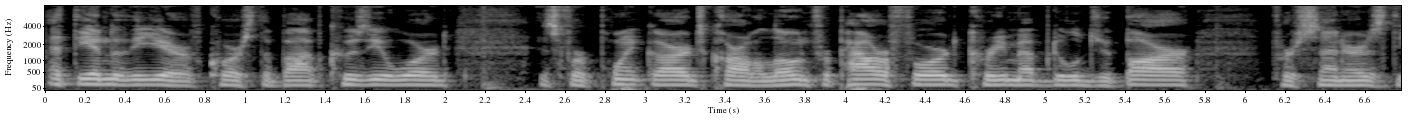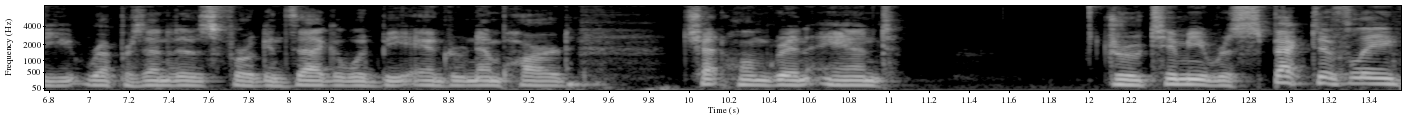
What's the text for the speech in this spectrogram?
at the end of the year. Of course, the Bob Cousy Award is for point guards, Karl Malone for power forward, Kareem Abdul Jabbar for centers. The representatives for Gonzaga would be Andrew Nembhard, Chet Holmgren, and Drew Timme, respectively.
